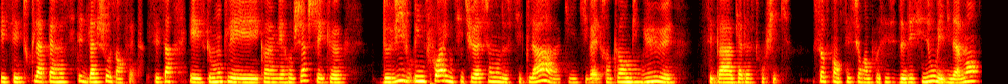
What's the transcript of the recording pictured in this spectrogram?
Et c'est toute la perversité de la chose, en fait. C'est ça. Et ce que montrent les, quand même les recherches, c'est que de vivre une fois une situation de ce type-là, euh, qui, qui va être un peu ambiguë, et c'est pas catastrophique. Sauf quand c'est sur un processus de décision où évidemment,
